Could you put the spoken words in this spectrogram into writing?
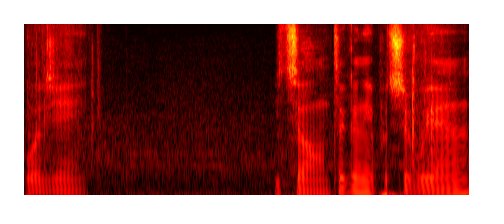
Złodziej. I co? Tego nie potrzebuje.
